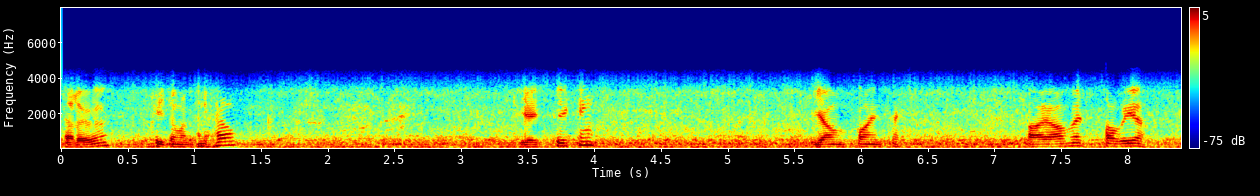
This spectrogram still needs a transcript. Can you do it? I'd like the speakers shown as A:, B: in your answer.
A: Hello, Peter Martin Hell. You speaking? Yeah, I'm fine, thanks. Hi Ahmed, how are you?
